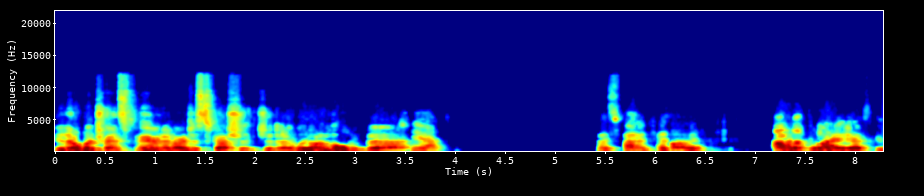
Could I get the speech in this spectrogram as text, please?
you know, we're transparent in our discussions, you know, we're not holding back. Yeah, transparent as well. I'll I asked a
